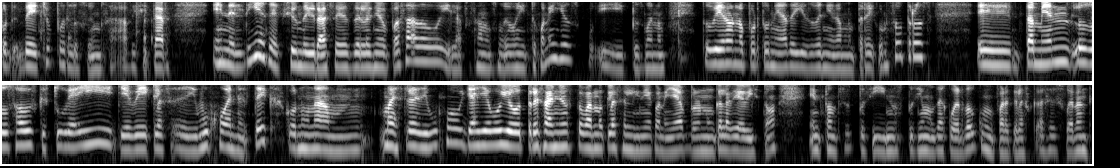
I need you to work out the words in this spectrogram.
de hecho pues los fuimos a visitar en el Día de Acción de Gracias del año pasado y la pasamos muy bonito con ellos y pues bueno, tuvieron la oportunidad de ellos venir a Monterrey con nosotros. Eh, también los dos sábados que estuve ahí llevé clase de dibujo en el TEC con una mm, maestra de dibujo. Ya llevo yo tres años tomando clase en línea con ella, pero nunca la había visto. Entonces pues sí, nos pusimos de acuerdo como para que las clases fueran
